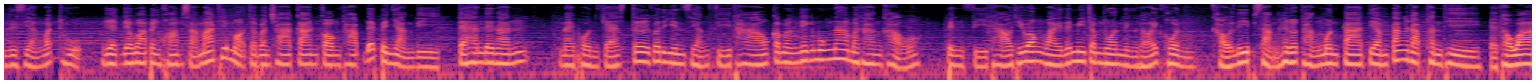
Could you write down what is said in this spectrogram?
หรือเสียงวัตถุ เรียกได้ว่าเป็นความสามารถที่เหมาะจะบัญชาการกองทัพได้เป็นอย่างดี แต่ทันใดนั้นนายพลแกสเตอร์ก็ได้ยินเสียงฝีเท้ากำลังเร่งมุ่งหน้ามาทางเขา เป็นฝีเท้าที่ว่องไวและมีจำนวน 100 คน เขารีบสั่งให้รถถังมนตาเตรียมตั้งรับทันที แต่ทว่า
